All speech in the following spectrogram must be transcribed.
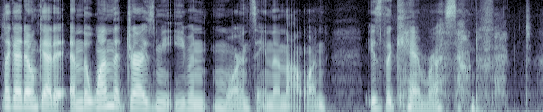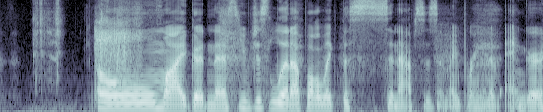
Like, I don't get it. And the one that drives me even more insane than that one is the camera sound effect. Oh my goodness. You've just lit up all like the synapses in my brain of anger.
